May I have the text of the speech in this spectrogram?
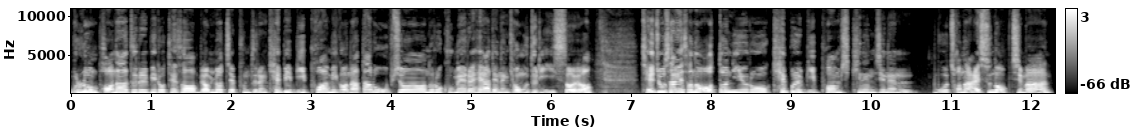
물론 버나드를 비롯해서 몇몇 제품들은 캡이 미포함이거나 따로 옵션으로 구매를 해야 되는 경우들이 있어요. 제조사에서는 어떤 이유로 캡을 미포함시키는지는 뭐 저는 알 수는 없지만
